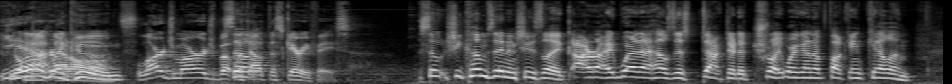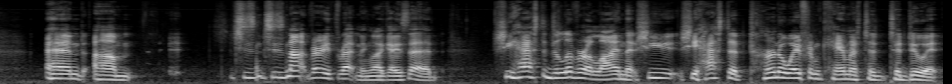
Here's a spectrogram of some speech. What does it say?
Nor Yeah, are her at all. goons. Large Marge, but So- without the scary face. So she comes in and she's like, "All right, where the hell's this Doctor Detroit? We're gonna fucking kill him." And um, she's she's not very threatening, like I said. She has to deliver a line that she she has to turn away from cameras to to do it.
